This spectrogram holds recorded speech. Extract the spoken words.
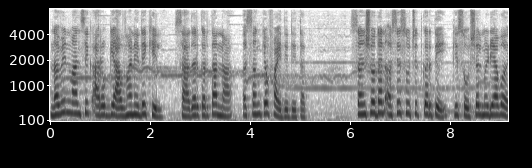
नवीन मानसिक आरोग्य आव्हाने देखील सादर करताना असंख्य फायदे देतात. संशोधन असे सूचित करते की सोशल मीडियावर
